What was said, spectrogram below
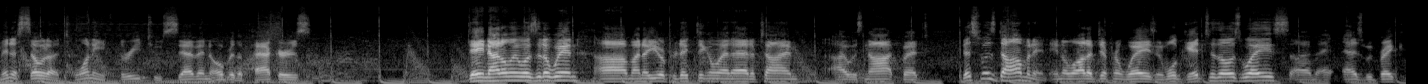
Minnesota 23 to 7 over the Packers. Day, not only was it a win, um, I know you were predicting a win ahead of time. I was not, but this was dominant in a lot of different ways, and we'll get to those ways um, as we break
